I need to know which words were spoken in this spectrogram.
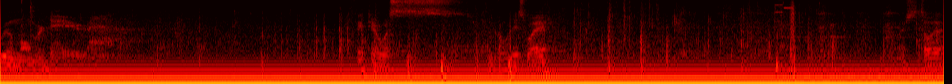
room over there. I think there was. Go this way. There's the toilet.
